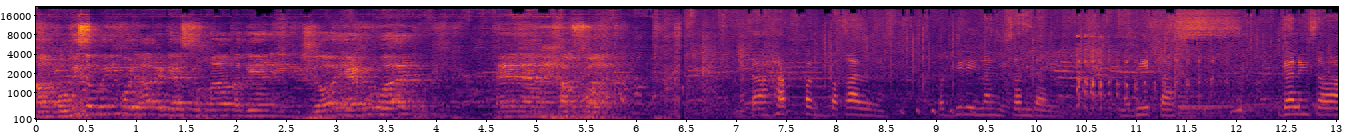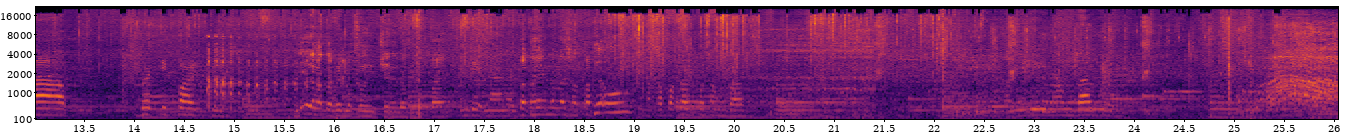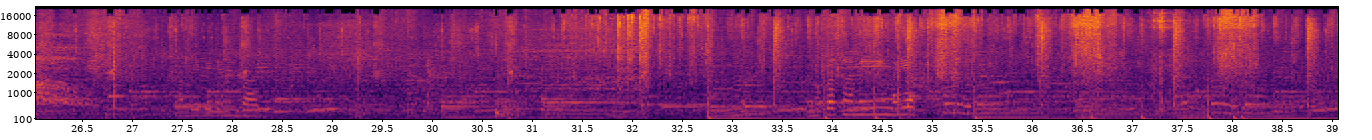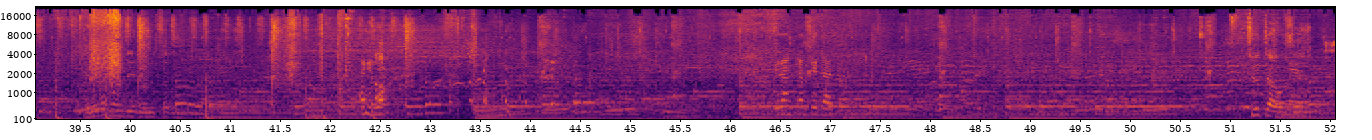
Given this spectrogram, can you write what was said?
Um, while we still waiting for the other guests to come again, enjoy everyone and uh, have fun. Nakahap pagbakal, pagbili ng sandal, nabitas, galing sa birthday party. Hindi lang matapilok ng channel sa tayo. Hindi na, nag- Patayin mo na siya tapi. Oo. nakabakal ko sa bag. Pabili ng bago. Pabili din ng bag. Ka na ni sa... Ay, no. Ilang kandidat? 2,000.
